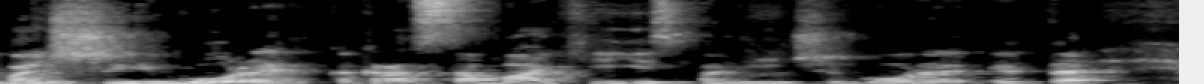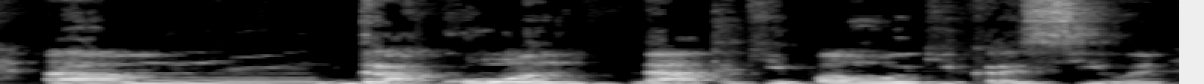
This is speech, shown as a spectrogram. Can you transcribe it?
большие горы как раз собаки есть поменьше горы. Это эм, дракон да такие пологие красивые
